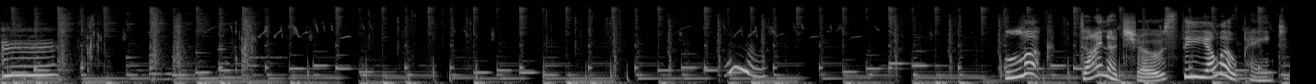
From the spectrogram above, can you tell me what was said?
Mm. Look, Dinah chose the yellow paint.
